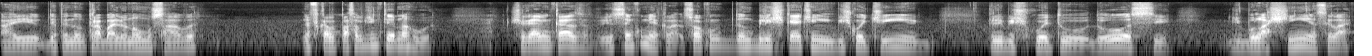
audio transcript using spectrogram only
aí dependendo do trabalho eu não almoçava, eu ficava, passava o dia inteiro na rua. Chegava em casa, isso sem comer, claro, só com, dando belisquete em biscoitinho, aquele biscoito doce, de bolachinha, sei lá,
